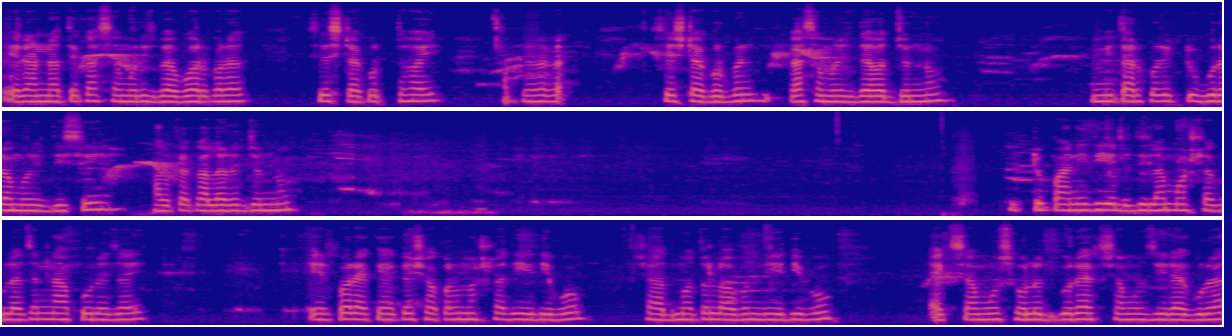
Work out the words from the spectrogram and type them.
এ রান্নাতে কাঁচামরিচ ব্যবহার করার চেষ্টা করতে হয়। আপনারা চেষ্টা করবেন কাঁচামরিচ দেওয়ার জন্য। আমি তারপর একটু গুঁড়ামরিচ দিছি হালকা কালারের জন্য। একটু পানি দিয়ে দিলাম, মশলাগুলো যেন না পড়ে যায়। এরপর একে একে সকল মশলা দিয়ে দিব। স্বাদ মতো লবণ দিয়ে দিব। এক চামচ হলুদ গুঁড়া, এক চামচ জিরা গুঁড়া,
